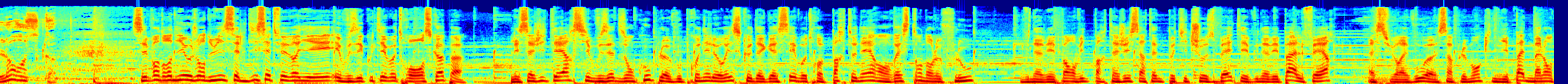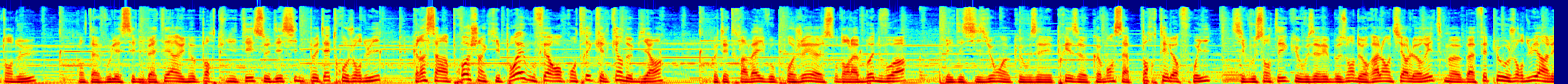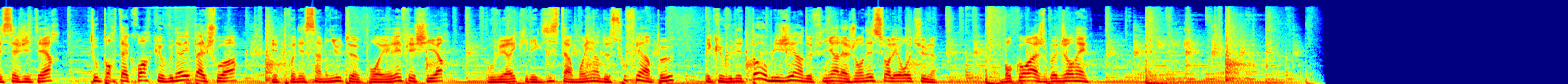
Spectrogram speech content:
L'horoscope. C'est vendredi aujourd'hui, c'est le 17 février et vous écoutez votre horoscope Les Sagittaires, si vous êtes en couple, vous prenez le risque d'agacer votre partenaire en restant dans le flou. Vous n'avez pas envie de partager certaines petites choses bêtes et vous n'avez pas à le faire. Assurez-vous euh, simplement qu'il n'y ait pas de malentendu. Quant à vous les célibataires, une opportunité se dessine peut-être aujourd'hui grâce à un proche hein, qui pourrait vous faire rencontrer quelqu'un de bien. Côté travail, vos projets euh, sont dans la bonne voie. Les décisions euh, que vous avez prises euh, commencent à porter leurs fruits. Si vous sentez que vous avez besoin de ralentir le rythme, bah faites-le aujourd'hui, hein, les Sagittaires. Tout porte à croire que vous n'avez pas le choix, mais prenez 5 minutes pour y réfléchir. Vous verrez qu'il existe un moyen de souffler un peu et que vous n'êtes pas obligé hein, de finir la journée sur les rotules. Bon courage, bonne journée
